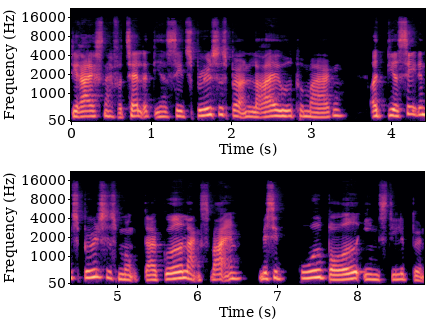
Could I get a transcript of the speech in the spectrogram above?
De rejsende har fortalt, at de har set spøgelsesbørn lege ude på marken, og at de har set en spøgelsesmunk, der er gået langs vejen med sit hoved bøjet i en stille bøn.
